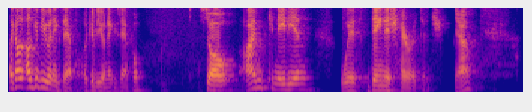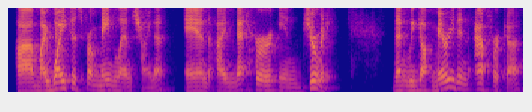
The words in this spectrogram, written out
Like, I'll, I'll give you an example. I'll give you an example. So, I'm Canadian with Danish heritage. Yeah. Uh, my wife is from mainland China, and I met her in Germany. Then we got married in Africa,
